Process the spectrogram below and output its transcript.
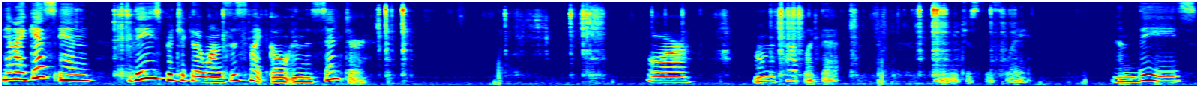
And I guess in these particular ones, this might go in the center. Or on the top like that. Maybe just this way. And these,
